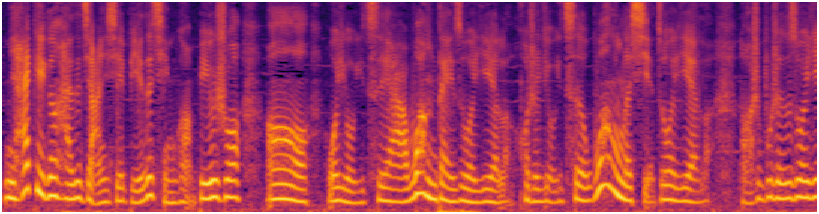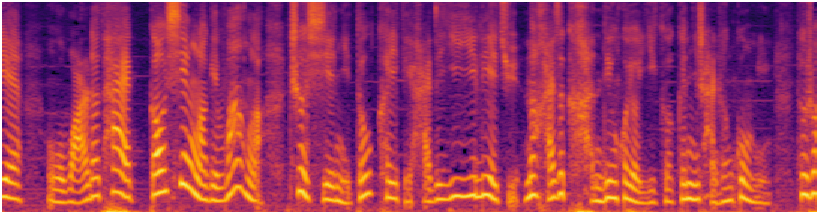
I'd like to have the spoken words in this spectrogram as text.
你还可以跟孩子讲一些别的情况，比如说，哦，我有一次呀忘带作业了，或者有一次忘了写作业了，老师布置的作业我玩的太高兴了，给忘了。这些你都可以给孩子一一列举，那孩子肯定会有一个跟你产生共鸣，他会说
